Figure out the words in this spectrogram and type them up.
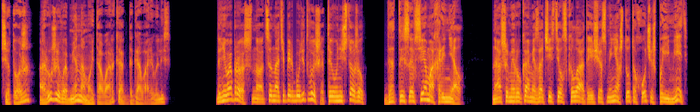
Все то же. Оружие в обмен на мой товар, как договаривались». «Да не вопрос, но цена теперь будет выше. Ты уничтожил...» «Да ты совсем охренел? Нашими руками зачистил склад, и еще с меня что-то хочешь поиметь?»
